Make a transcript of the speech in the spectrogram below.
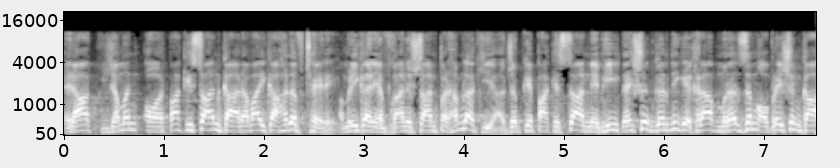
عراق، یمن اور پاکستان کا روائی کا ہدف ٹھہرے۔ امریکہ نے افغانستان پر حملہ کیا، جبکہ پاکستان نے بھی دہشت گردی کے خلاف منظم آپریشن کا کا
